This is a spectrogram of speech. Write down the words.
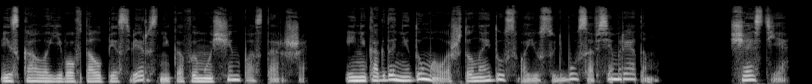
Искала его в толпе сверстников и мужчин постарше, и никогда не думала, что найду свою судьбу совсем рядом. Счастье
